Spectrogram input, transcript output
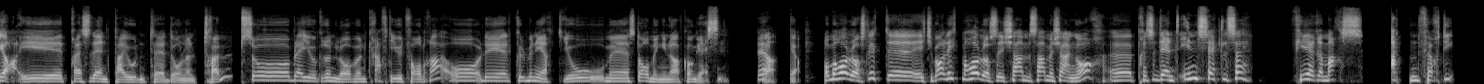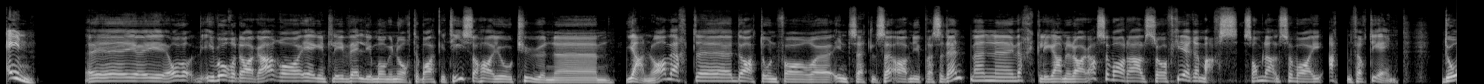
Ja, I presidentperioden til Donald Trump så ble jo grunnloven kraftig utfordra, og det kulminerte jo med stormingen av Kongressen. Ja. Ja. Og vi holder oss litt, eh, ikke bare litt, vi holder oss i samme sjanger. Eh, Presidentinnsettelse 4. mars 1841. Eh, I våre dager, og egentlig veldig mange år tilbake i tid, så har jo 20. januar vært eh, datoen for eh, innsettelse av ny president, men i virkelig gamle dager så var det altså 4. mars, som det altså var i 1841. Da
